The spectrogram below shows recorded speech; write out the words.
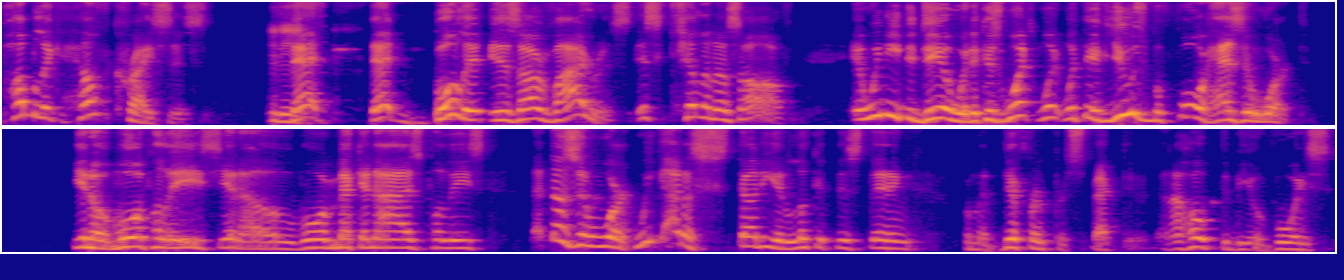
public health crisis. It is. That, that bullet is our virus. It's killing us off and we need to deal with it because what, what what they've used before hasn't worked. You know, more police, you know, more mechanized police. That doesn't work. We got to study and look at this thing from a different perspective. And I hope to be a voice,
